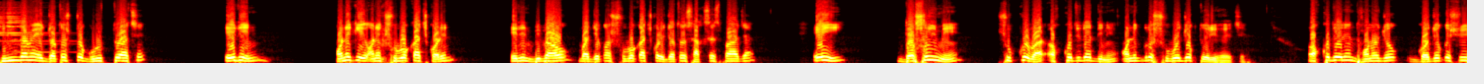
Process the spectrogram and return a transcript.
হিন্দু ধর্মে এর যথেষ্ট গুরুত্ব আছে। এই দিন অনেকেই অনেক শুভ কাজ করেন। এই দিন বিবাহ বা যে কোনো শুভ কাজ করে যত সাকসেস পাওয়া যায়। এই দশই মে শুক্রবার অক্ষতৃতীয়ার দিনে অনেকগুলো শুভ যোগ তৈরি হয়েছে। অক্ষতৃতীয়ার দিন ধনযোগ গজকেশ্বরী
